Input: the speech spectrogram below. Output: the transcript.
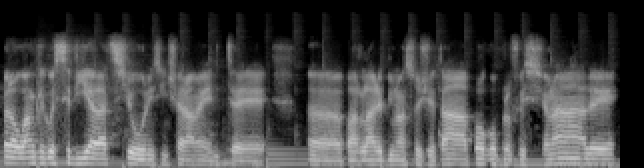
Però anche queste dichiarazioni, sinceramente, eh, parlare di una società poco professionale,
